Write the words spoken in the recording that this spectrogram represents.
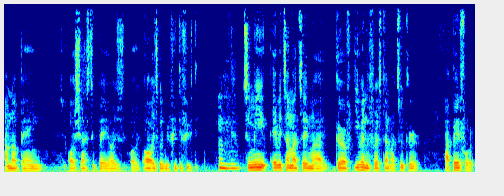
I'm not paying, or she has to pay, or, or, or it's gonna be 50 50. Mm-hmm. To me, every time I take my girl, even the first time I took her, I paid for it.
